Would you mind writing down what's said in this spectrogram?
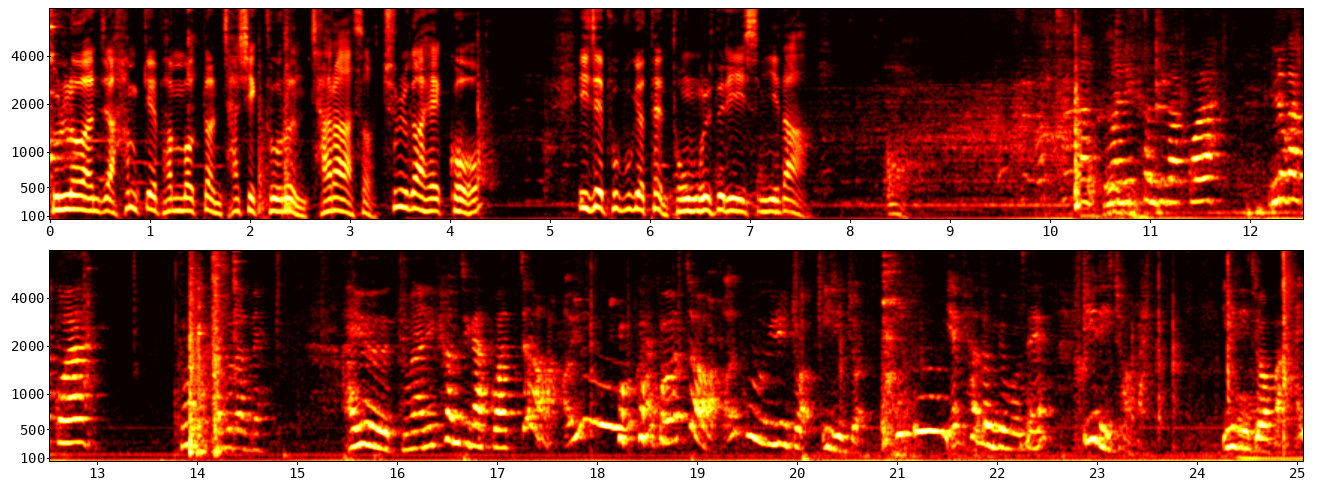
둘러앉아 함께 밥 먹던 자식 둘은 자라서 출가했고 이제 부부 곁엔 동물들이 있습니다. 아, 그만이 편지 갖고 와. 일로 갖고 와. 그만 가져라 그래. 아유, 두만이 편지 갖고 왔죠? 아유, 가져왔죠? 아이고, 이리 줘, 이리 줘. 아이고, 얘 표정 좀 보세요. 이리 줘봐. 이리 줘봐. 아유,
